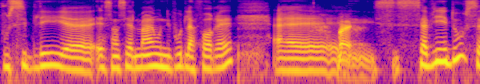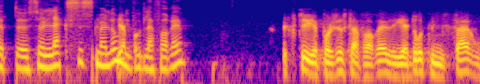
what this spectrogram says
vous ciblez euh, essentiellement au niveau de la forêt? Euh, Ben, ça vient d'où cette ce laxisme-là au niveau pas- de la forêt? Écoutez, il n'y a pas juste la forêt, il y a d'autres ministères où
